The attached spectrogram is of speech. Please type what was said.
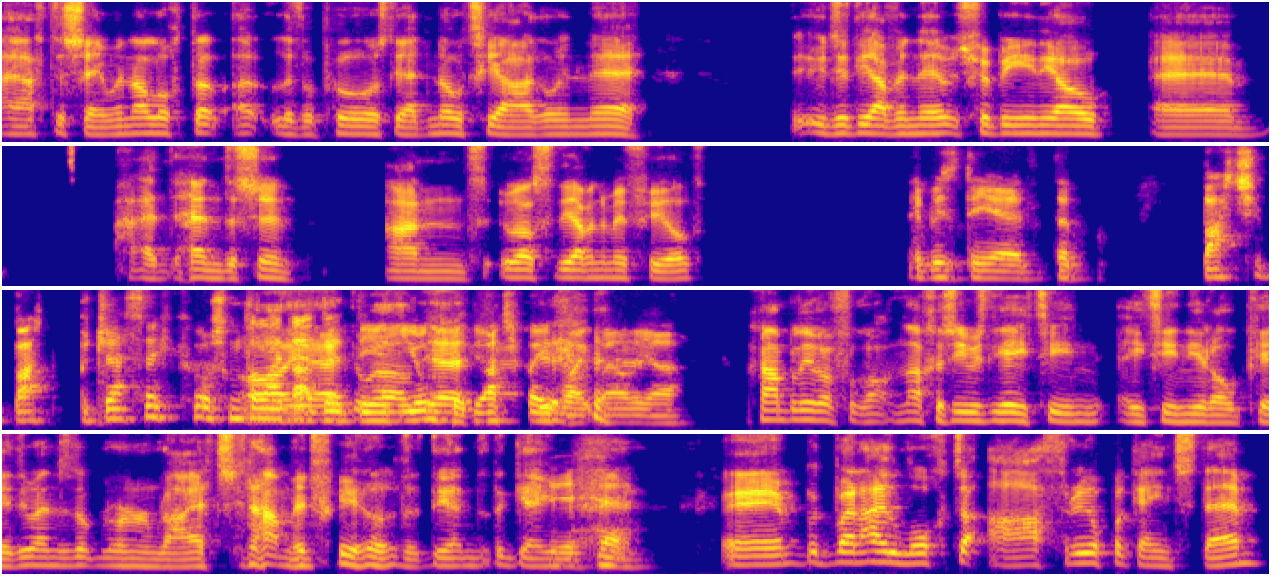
I have to say, when I looked at, at Liverpool's, they had no Thiago in there. Who did they have in there? It was Fabinho, um, Henderson, and who else did they have in the midfield? It was the uh, the Batch, Bajcetic or something oh, like yeah. that. The, well, the young yeah. kid, actually played quite well, yeah. I can't believe I've forgotten that because he was the 18, 18 year old kid who ended up running riots in that midfield at the end of the game. Yeah. Um, but when I looked at R3 up against them,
